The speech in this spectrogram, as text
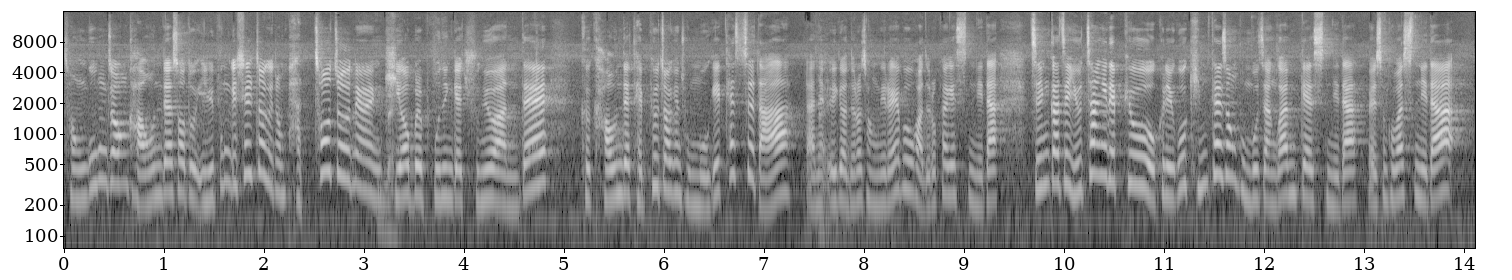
전공정 가운데서도 1분기 실적이 좀 받쳐주는 기업을 보는 게 중요한데 그 가운데 대표적인 종목이 테스다라는 의견으로 정리를 해보고 가도록 하겠습니다. 지금까지 유창희 대표 그리고 김태성 본부장과 함께했습니다. 말씀 고맙습니다.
